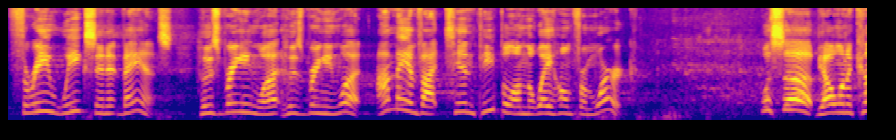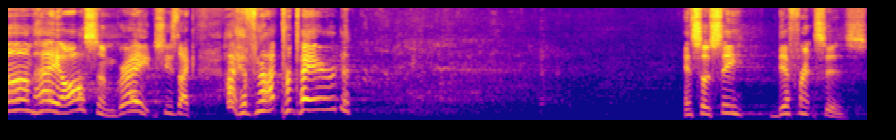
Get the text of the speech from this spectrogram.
three weeks in advance. Who's bringing what? Who's bringing what? I may invite 10 people on the way home from work. What's up? Y'all want to come? Hey, awesome, great. She's like, I have not prepared. And so, see, differences.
